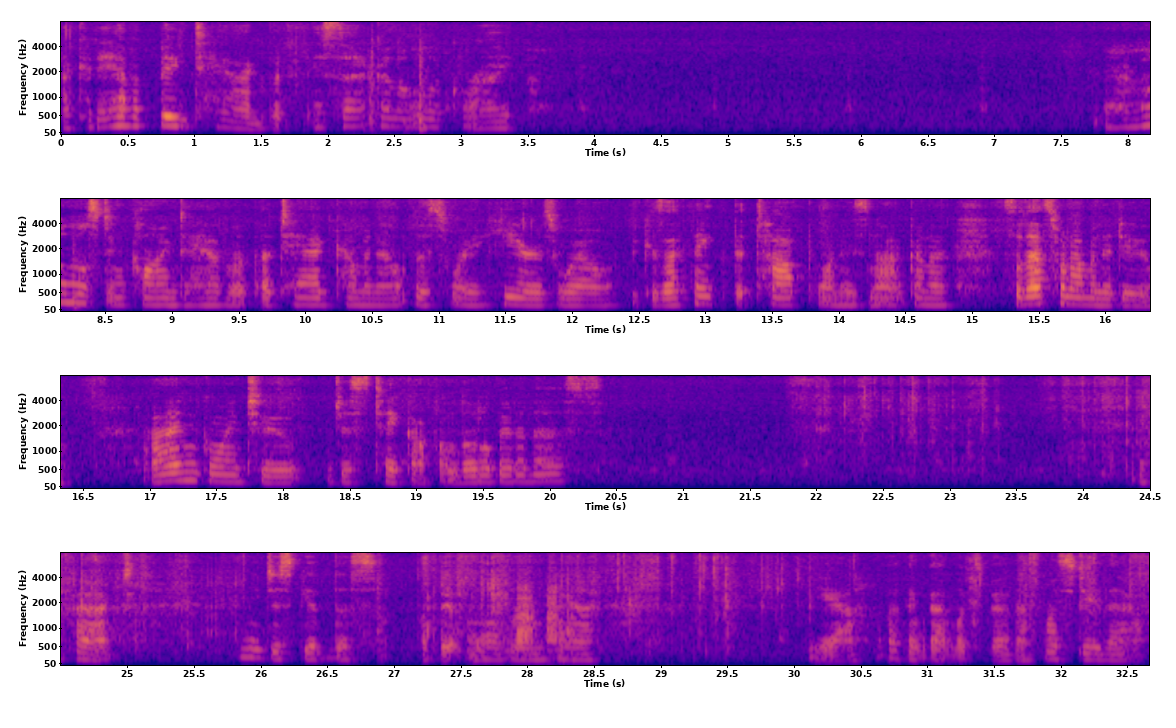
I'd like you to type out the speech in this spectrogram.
I could have a big tag, but is that going to look right? I'm almost inclined to have a, a, tag coming out this way here as well because I think the top one is not going to, so that's what I'm going to do. I'm going to just take off a little bit of this. In fact, let me just give this a bit more room here. Yeah, I think that looks better. Let's do that.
